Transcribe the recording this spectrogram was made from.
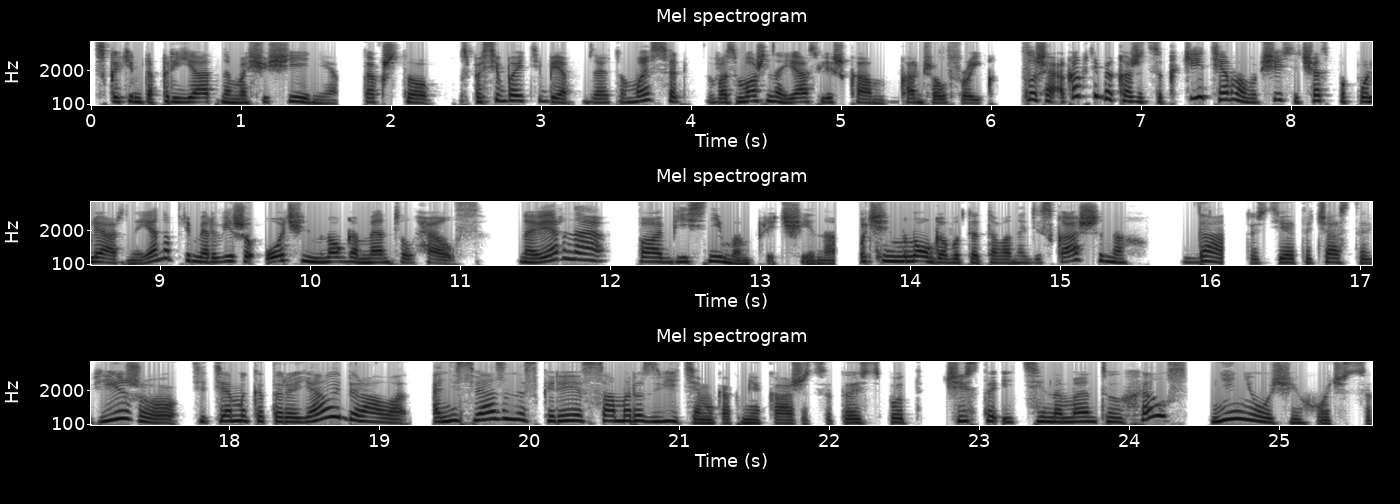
с каким-то приятным ощущением. Так что спасибо и тебе за эту мысль. Возможно, я слишком control freak. Слушай, а как тебе кажется, какие темы вообще сейчас популярны? Я, например, вижу очень много mental health. Наверное, по объяснимым причинам. Очень много вот этого на дискашенах. Да, то есть я это часто вижу. Те темы, которые я выбирала, они связаны скорее с саморазвитием, как мне кажется. То есть вот чисто идти на mental health мне не очень хочется.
